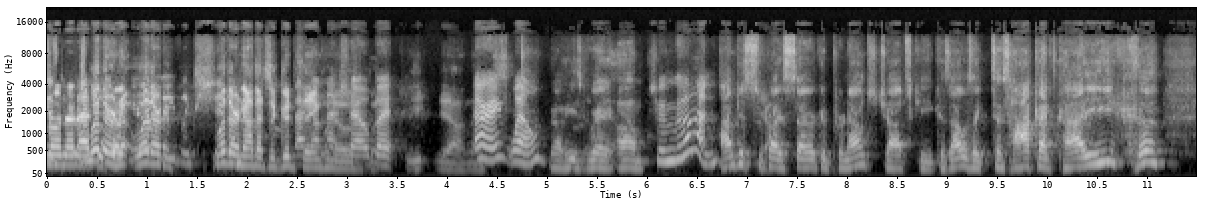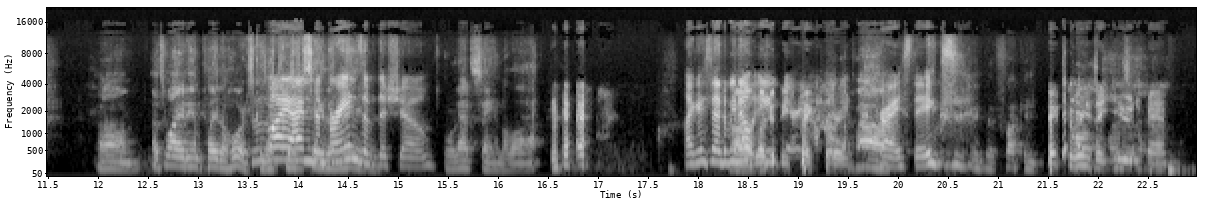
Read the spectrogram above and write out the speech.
just on that Whether or not- whether- like, Whether or not that's a good thing, who that knows? show, but yeah. all right, well, No, he's great. Um, should we move on? I'm just surprised Sarah could pronounce Chotsky because I was like Tashakakai. Um, that's why I didn't play the horse. This is 'cause why I'm the brains name. of the show. Well, that's saying a lot. Like I said, we Oh, don't look aim at these very pick high, three. for Wow. Christ's sakes. Like the fucking Pick threes are huge, man.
